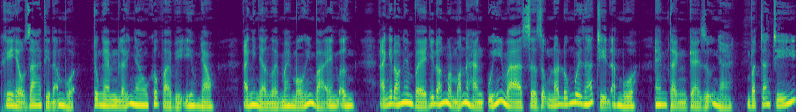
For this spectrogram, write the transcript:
Khi hiểu ra thì đã muộn. Chúng em lấy nhau không phải vì yêu nhau. Anh ấy nhờ người mai mối và em ưng. Anh ấy đón em về như đón một món hàng quý và sử dụng nó đúng với giá trị đã mua. Em thành kẻ giữ nhà, vật trang trí,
